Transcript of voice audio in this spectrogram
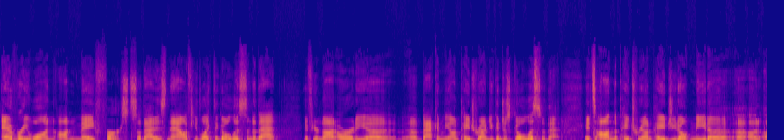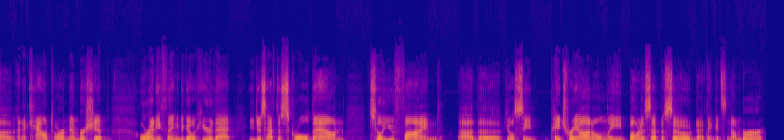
everyone on May 1st. So that is now. If you'd like to go listen to that, if you're not already uh, uh, backing me on Patreon, you can just go listen to that. It's on the Patreon page. You don't need a, a, a an account or a membership or anything to go hear that. You just have to scroll down till you find uh, the. You'll see Patreon only bonus episode. I think it's number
